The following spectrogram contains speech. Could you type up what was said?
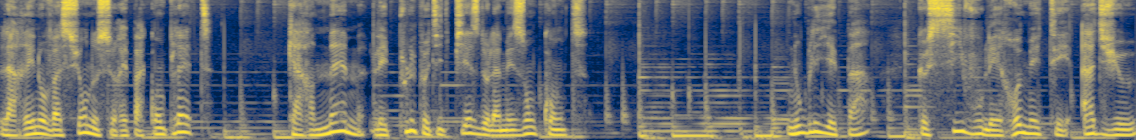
La rénovation ne serait pas complète car même les plus petites pièces de la maison comptent. N'oubliez pas que si vous les remettez à Dieu,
